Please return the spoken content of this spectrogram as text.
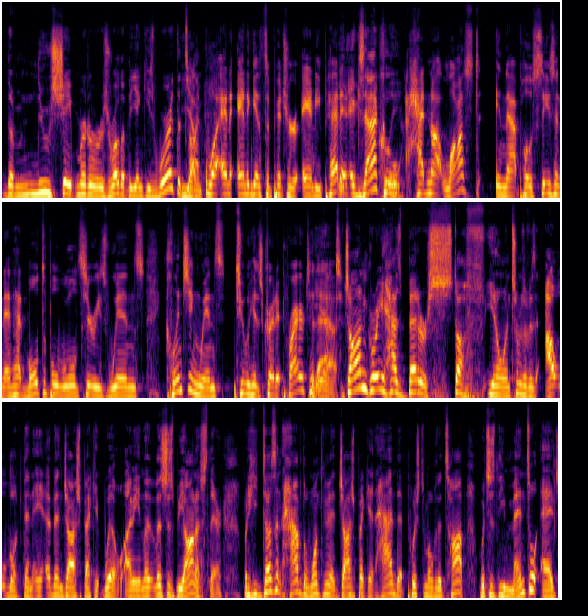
the new shape murderers row that the Yankees were at the time. Well, and, and against the pitcher Andy Pettitte, Exactly. who had not lost in that postseason and had multiple World Series wins, clinching wins to his credit prior to Yeah. that. Jon Gray has better stuff, you know, in terms of his outlook than than Josh Beckett will. I mean, let- let's just be honest there. But he doesn't have the one thing that Josh Beckett had that pushed him over the top, which is the mental edge,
